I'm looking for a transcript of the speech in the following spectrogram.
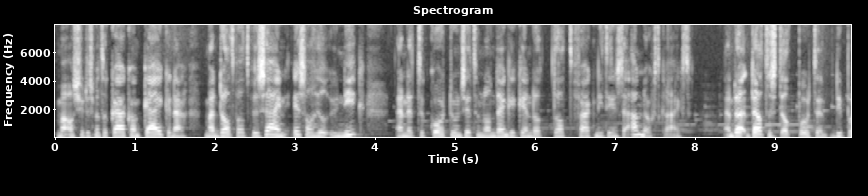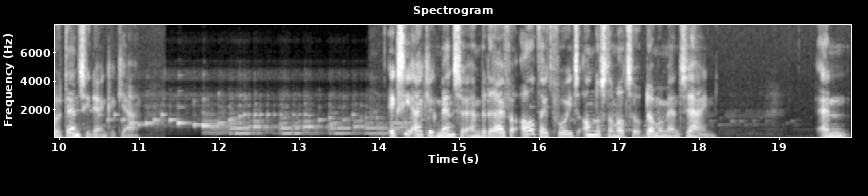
Maar als je dus met elkaar kan kijken naar, maar dat wat we zijn is al heel uniek. En het tekort doen zit hem dan denk ik in dat dat vaak niet eens de aandacht krijgt. En dat, dat is dat die potentie, denk ik, ja. Ik zie eigenlijk mensen en bedrijven altijd voor iets anders dan wat ze op dat moment zijn. En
